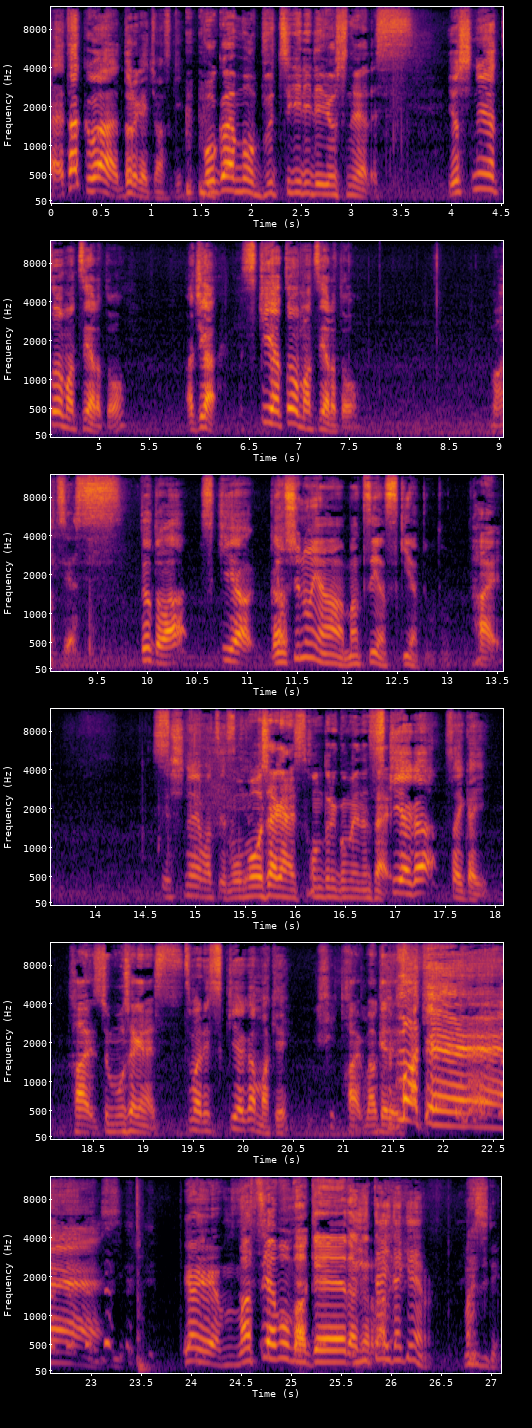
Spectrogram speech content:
え、タクはどれが一番好き？僕はもうぶっちぎりで吉野家です。吉野家と松屋だと？あ、違う。好き家と松屋だと？松屋っす。ってことは、すき家が、吉野家、松屋、すき家ってこと？はい。吉野家松屋もう申し訳ないです。本当にごめんなさいすき。家が最下位。はい、ちょっと申し訳ないです。つまりすき家が負けはい、負けです。負けーいやいやいや、松屋も負けだから。言いたいだけやろ。マジで。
